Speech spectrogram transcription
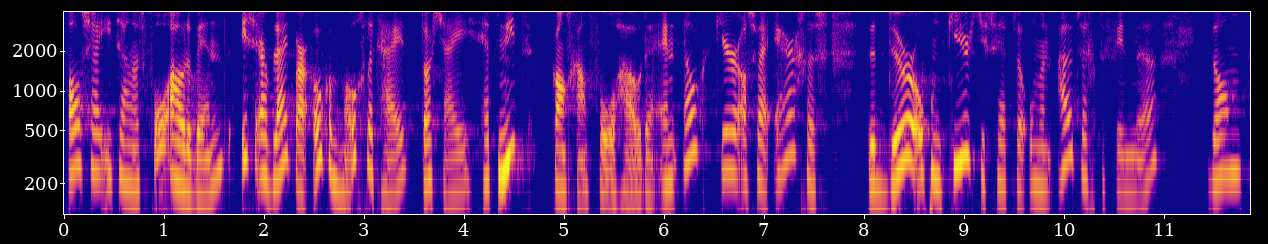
als jij iets aan het volhouden bent, is er blijkbaar ook een mogelijkheid dat jij het niet kan gaan volhouden. En elke keer als wij ergens de deur op een kiertje zetten om een uitweg te vinden, dan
